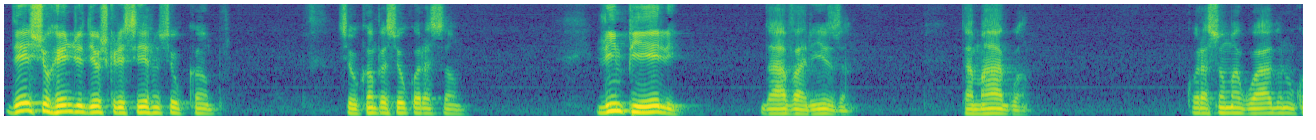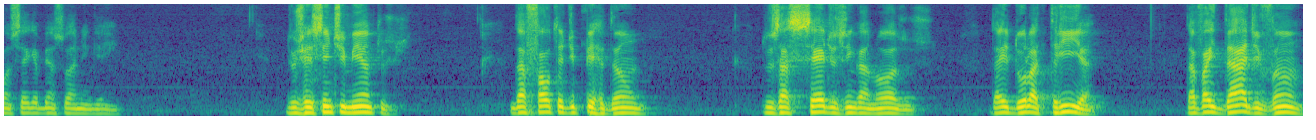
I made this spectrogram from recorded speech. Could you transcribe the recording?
Deixe o reino de Deus crescer no seu campo. Seu campo é seu coração. Limpe ele da avareza, da mágoa, Coração magoado não consegue abençoar ninguém. Dos ressentimentos, da falta de perdão, dos assédios enganosos, da idolatria, da vaidade vã,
